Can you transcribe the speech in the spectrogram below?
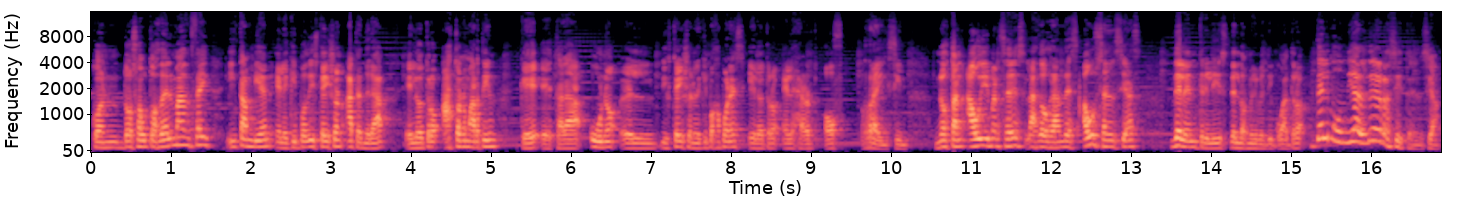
con dos autos del Mansey. Y también el equipo D-Station atenderá el otro Aston Martin, que estará uno, el D-Station, el equipo japonés, y el otro, el Heart of Racing. No están Audi y Mercedes, las dos grandes ausencias del entry del 2024 del Mundial de Resistencia.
